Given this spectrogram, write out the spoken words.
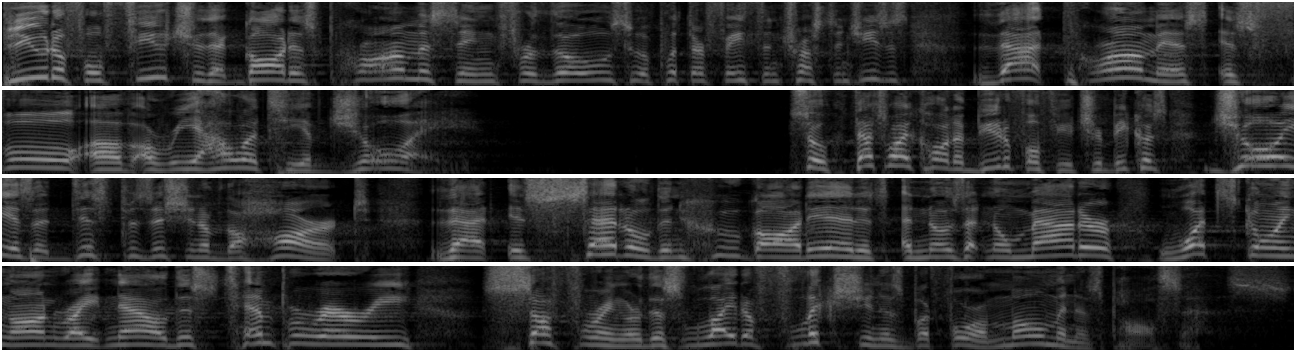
beautiful future that God is promising for those who have put their faith and trust in Jesus, that promise is full of a reality of joy. So that's why I call it a beautiful future because joy is a disposition of the heart that is settled in who God is and knows that no matter what's going on right now, this temporary suffering or this light affliction is but for a moment, as Paul says.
